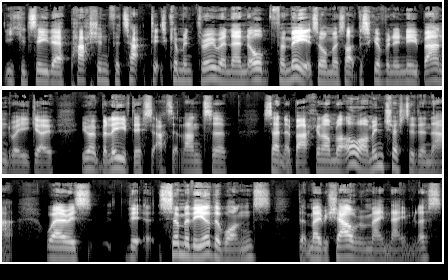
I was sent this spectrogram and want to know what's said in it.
you can see their passion for tactics coming through. And then oh, for me, it's almost like discovering a new band where you go, you won't believe this at Atalanta centre back, and I'm like, oh, I'm interested in that. Whereas the, some of the other ones that maybe shall remain nameless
